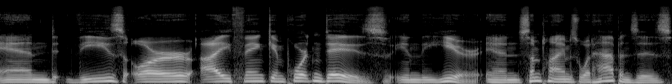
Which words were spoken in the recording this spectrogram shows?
And these are, I think, important days in the year. And sometimes what happens is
